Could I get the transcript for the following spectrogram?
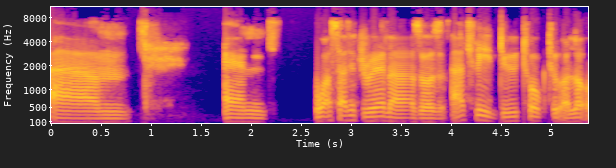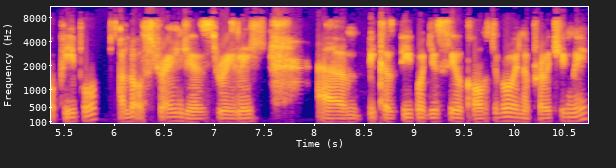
Um, and what I started to realize was actually do talk to a lot of people, a lot of strangers, really, um, because people just feel comfortable in approaching me.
